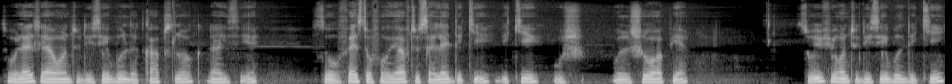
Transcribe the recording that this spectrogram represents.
So let's say I want to disable the caps lock that is here. So first of all, you have to select the key. The key will, sh will show up here so if you want to disable the key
